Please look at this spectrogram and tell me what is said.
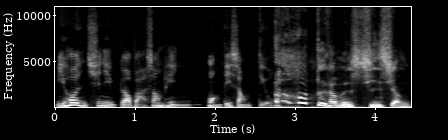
以后你请你不要把商品往地上丢。”对他们形象。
